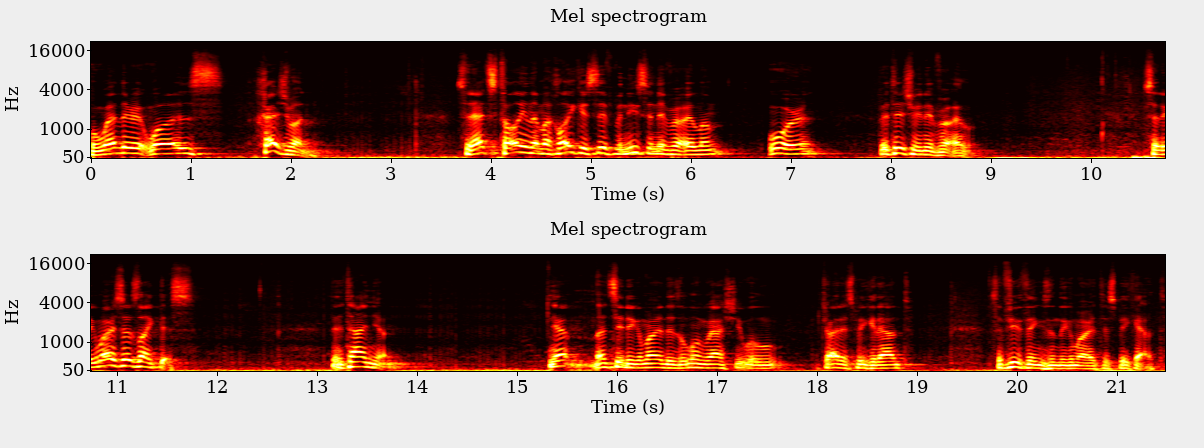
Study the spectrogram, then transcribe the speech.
or whether it was Cheshvan. So that's telling the machlekes if benisa nivra elam or betishri nivra elam. So the Gemara says like this. The Tanya. Yeah, let's see the Gemara. There's a long Rashi. We'll try to speak it out. There's a few things in the Gemara to speak out.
